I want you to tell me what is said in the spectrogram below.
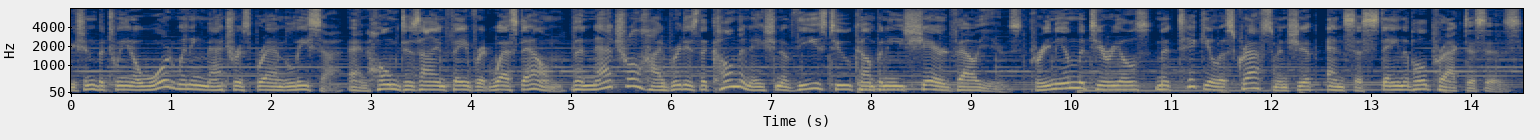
between award winning mattress brand Leesa and home design favorite West Elm, the Natural Hybrid is the culmination of these two companies' shared values premium materials, meticulous craftsmanship, and sustainable practices.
